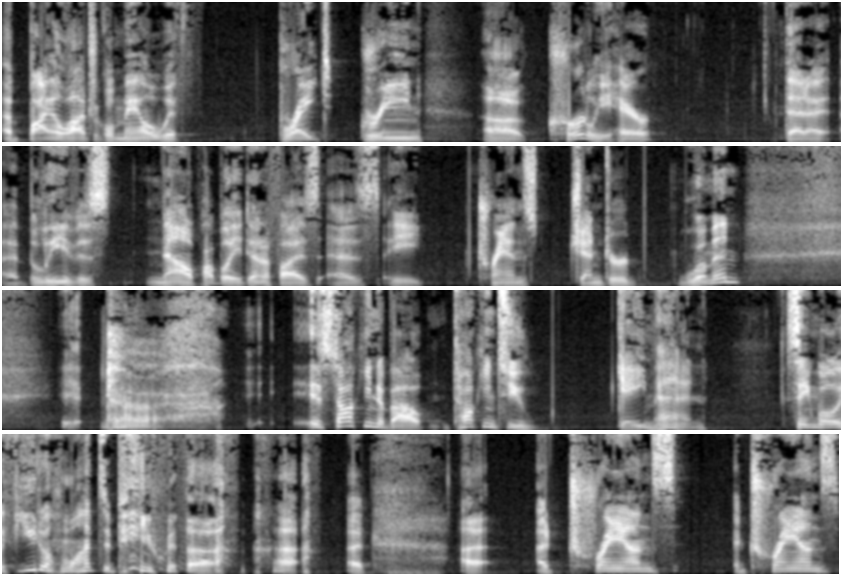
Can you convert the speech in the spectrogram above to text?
a biological male with bright green uh, curly hair that I, I believe is now probably identifies as a transgendered woman. is talking about talking to gay men, saying, "Well, if you don't want to be with a a a, a, a trans a trans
